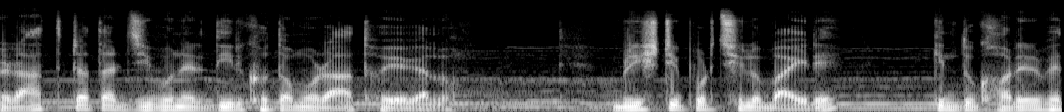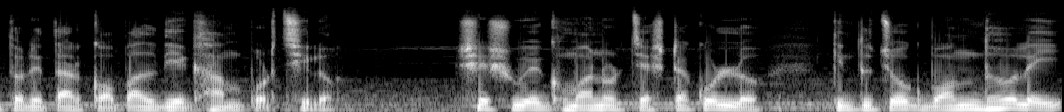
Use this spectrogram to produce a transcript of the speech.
রাতটা তার জীবনের দীর্ঘতম রাত হয়ে গেল। বৃষ্টি পড়ছিল বাইরে, কিন্তু ঘরের ভেতরে তার কপাল দিয়ে ঘাম পড়ছিল। সে শুয়ে ঘুমানোর চেষ্টা করল, কিন্তু চোখ বন্ধ হলেই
